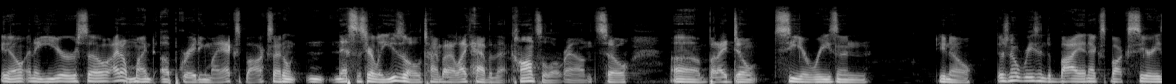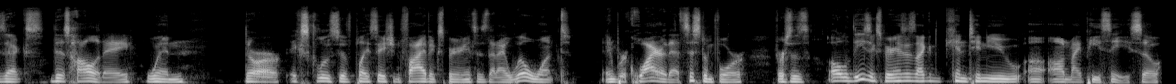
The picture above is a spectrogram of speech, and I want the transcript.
you know, in a year or so, I don't mind upgrading my Xbox. I don't necessarily use it all the time, but I like having that console around. So, uh, but I don't see a reason, you know, there's no reason to buy an Xbox Series X this holiday when there are exclusive PlayStation 5 experiences that I will want and require that system for versus all of these experiences I can continue uh, on my PC. So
